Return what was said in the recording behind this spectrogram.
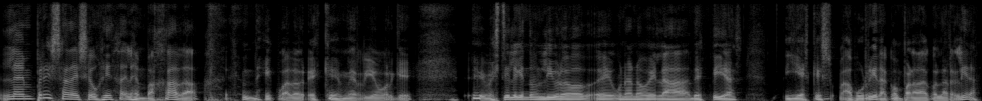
La empresa de seguridad de la embajada de Ecuador, es que me río porque eh, me estoy leyendo un libro, eh, una novela de espías, y es que es aburrida comparada con la realidad.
